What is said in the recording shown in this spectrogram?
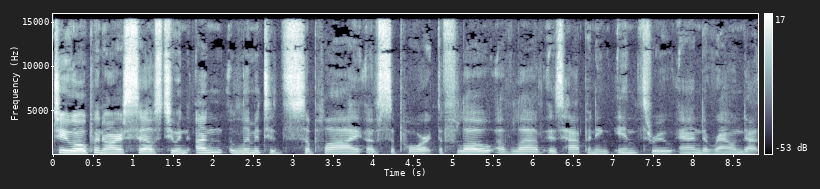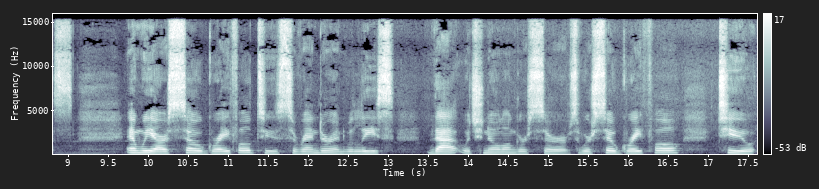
to open ourselves to an unlimited supply of support. The flow of love is happening in, through, and around us. And we are so grateful to surrender and release that which no longer serves. We're so grateful to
